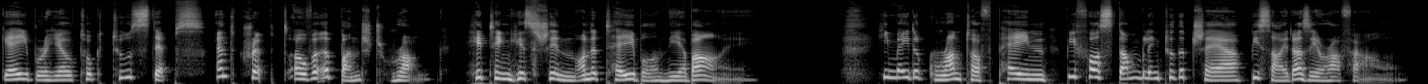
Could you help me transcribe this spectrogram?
Gabriel took two steps and tripped over a bunched rug hitting his shin on a table nearby. He made a grunt of pain before stumbling to the chair beside Aziraphale.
